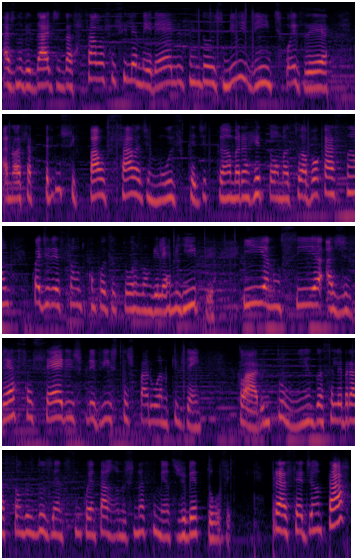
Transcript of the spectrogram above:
as novidades da Sala Cecília Meirelles em 2020. Pois é, a nossa principal sala de música de câmara retoma sua vocação com a direção do compositor João Guilherme Ripper e anuncia as diversas séries previstas para o ano que vem, claro, incluindo a celebração dos 250 anos de nascimento de Beethoven. Para se adiantar,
